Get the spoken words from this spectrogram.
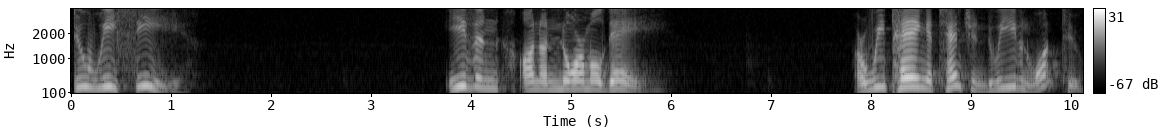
Do we see, even on a normal day? Are we paying attention? Do we even want to?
